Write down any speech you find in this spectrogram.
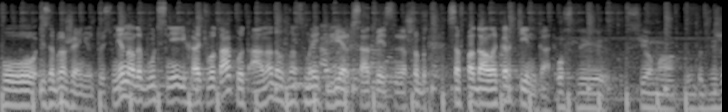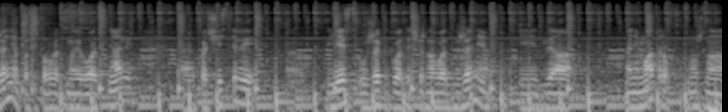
по изображению. То есть мне надо будет с ней играть вот так вот, а она должна смотреть вверх, соответственно, чтобы совпадала картинка. После съема как бы, движения, после того, как мы его отсняли, э, почистили, э, есть уже какое-то черновое движение, и для аниматоров нужно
